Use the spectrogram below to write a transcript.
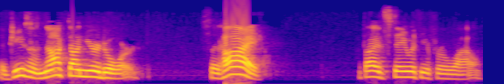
If Jesus knocked on your door, said, Hi, I thought I'd stay with you for a while.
